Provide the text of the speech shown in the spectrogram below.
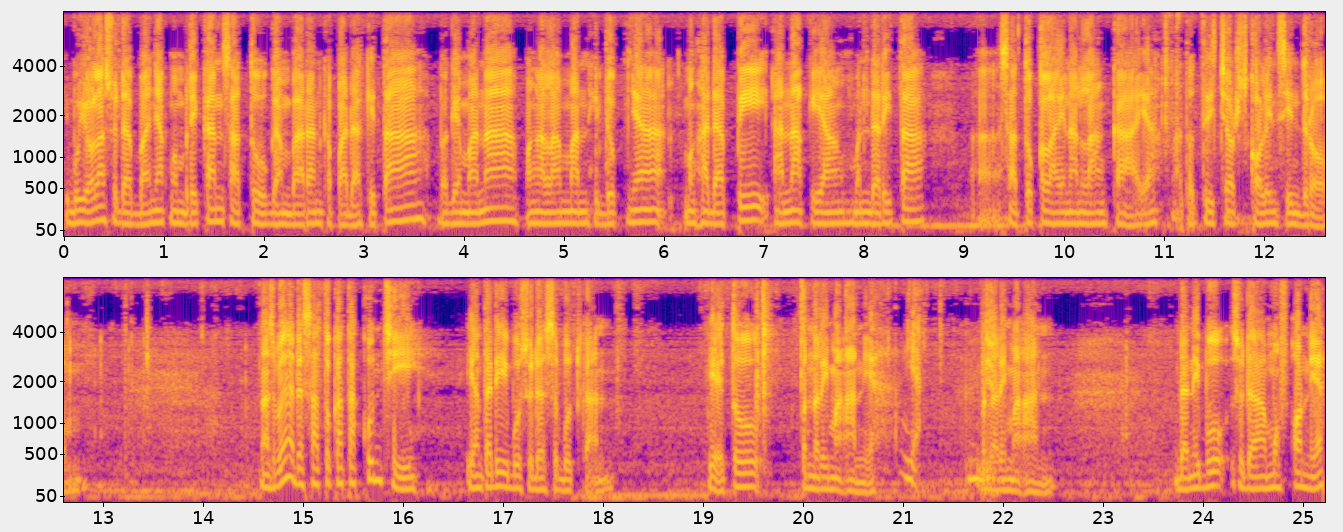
Ibu Yola sudah banyak memberikan satu gambaran kepada kita bagaimana pengalaman hidupnya menghadapi anak yang menderita ah, satu kelainan langka ya atau Treacher's Collins syndrome. Nah, sebenarnya ada satu kata kunci yang tadi Ibu sudah sebutkan yaitu penerimaan ya, ya penerimaan. Dan Ibu sudah move on ya.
